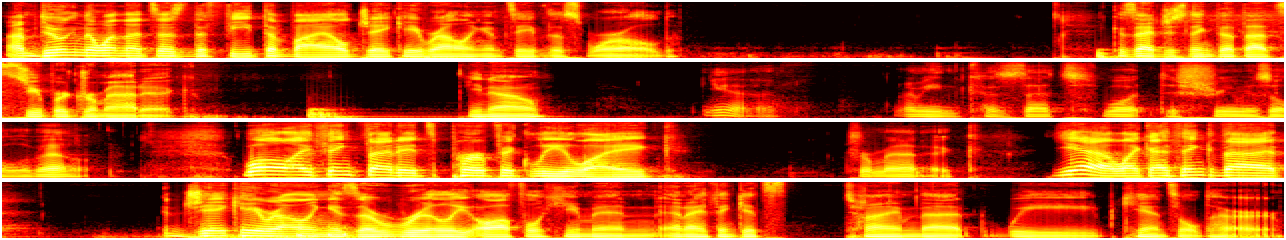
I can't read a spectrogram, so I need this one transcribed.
I'm doing the one that says defeat the vile J.K. Rowling and save this world. Because I just think that that's super dramatic. You know? Yeah. I mean, because that's what the stream is all about. Well, I think that it's perfectly like, Dramatic. yeah, like I think that J.K. Rowling is a really awful human, and I think it's time that we canceled her.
